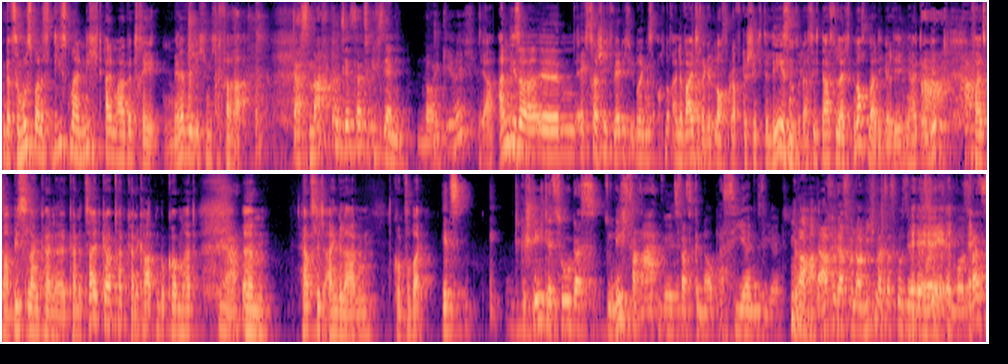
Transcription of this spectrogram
Und dazu muss man es diesmal nicht einmal betreten. Mehr will ich nicht verraten. Das macht uns jetzt natürlich sehr neugierig. Ja an dieser ähm, Extraschicht werde ich übrigens auch noch eine weitere Lovecraft Geschichte lesen so dass sich da vielleicht noch mal die Gelegenheit ergibt ah, falls man bislang keine keine Zeit gehabt hat keine Karten bekommen hat. Ja. ähm, herzlich eingeladen kommt vorbei. Jetzt gestehe ich dir zu, dass du nicht verraten willst, was genau passieren wird. Dafür, dass man noch nicht mal das Museum betreten muss. Was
